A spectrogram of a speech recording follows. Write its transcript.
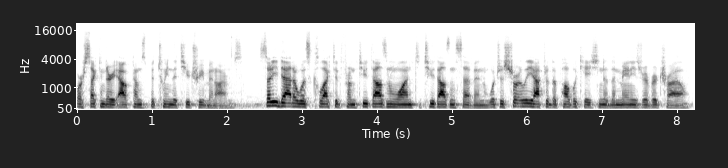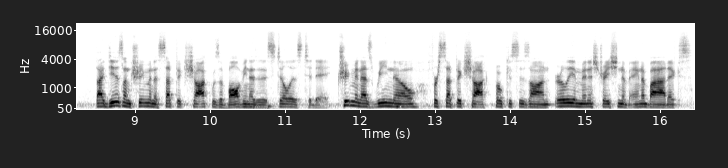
or secondary outcomes between the two treatment arms. Study data was collected from 2001 to 2007, which was shortly after the publication of the Manny's River trial. The ideas on treatment of septic shock was evolving as it still is today. Treatment, as we know, for septic shock focuses on early administration of antibiotics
